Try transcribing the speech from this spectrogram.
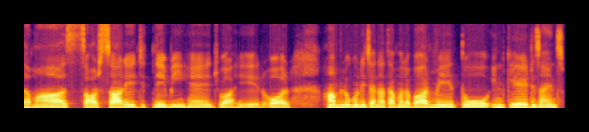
दमास और सारे जितने भी हैं, जवाहिर और हम लोगों ने जाना था मलाबार में तो इनके डिज़ाइंस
